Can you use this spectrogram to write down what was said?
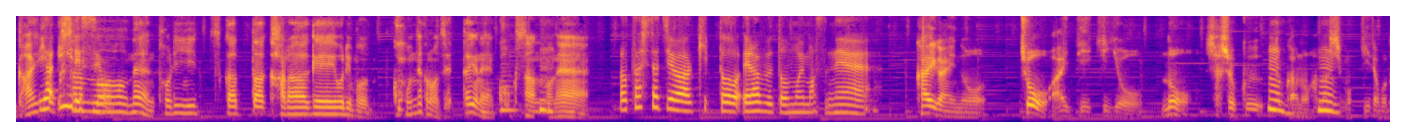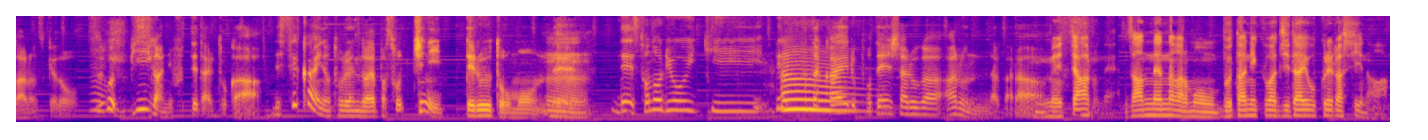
外いやい国産いですのね、鶏使った唐揚げよりも、こんにゃくの方が絶対よね、国産のね。私たちはきっと選ぶと思いますね。海外の超 IT 企業の社食とかの話も聞いたことあるんですけど、うんすごいビーガンに振ってたりとか、で、世界のトレンドはやっぱそっちに行ってると思うんで、うん。で、その領域で戦えるポテンシャルがあるんだから、めっちゃあるね。残念ながらもう豚肉は時代遅れらしいな。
